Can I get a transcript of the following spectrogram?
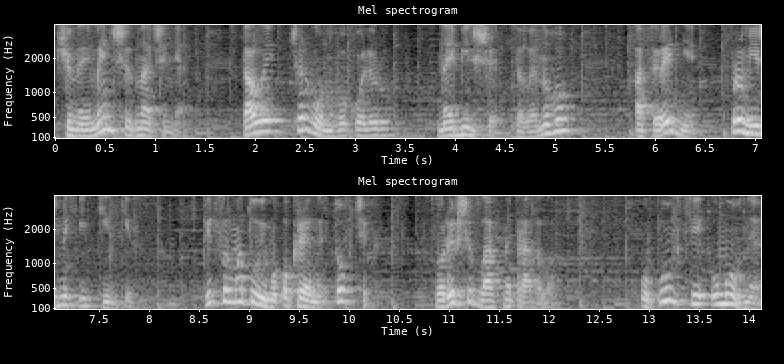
що найменші значення стали червоного кольору найбільше зеленого, а середні проміжних відтінків. Відформатуємо окремий стовпчик, створивши власне правило. У пункті Умовне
